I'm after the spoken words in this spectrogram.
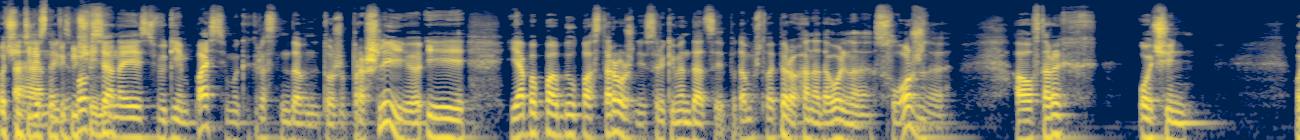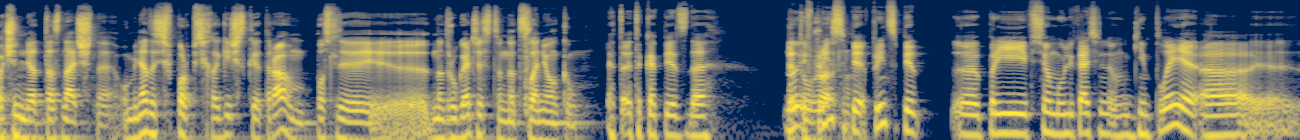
Очень ага, интересное на приключение. Xbox она есть в геймпассе, мы как раз недавно тоже прошли ее, и я бы был поосторожнее с рекомендацией, потому что, во-первых, она довольно сложная, а во-вторых, очень очень неоднозначная. У меня до сих пор психологическая травма после э, надругательства над слоненком. Это, это капец, да. Ну, это и ужасно. в принципе, в принципе, э, при всем увлекательном геймплее э,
